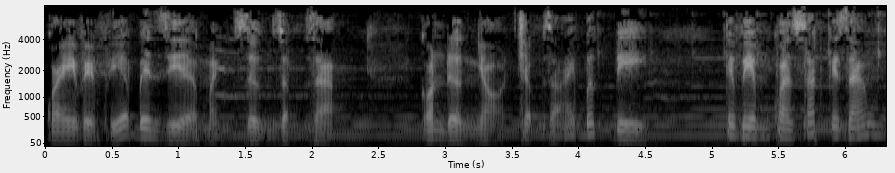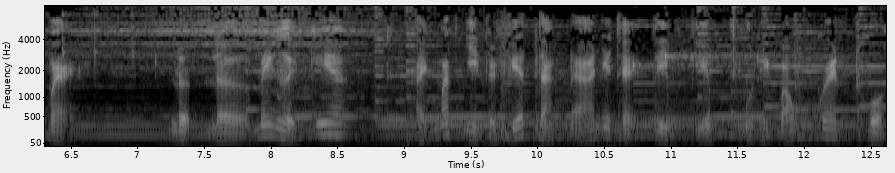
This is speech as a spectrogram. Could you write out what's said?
quay về phía bên rìa mảnh rừng rậm rạp. Con đường nhỏ chậm rãi bước đi. Tiêu viêm quan sát cái dáng vẻ lượn lờ mấy người kia. Ánh mắt nhìn về phía tảng đá như thể tìm kiếm một hình bóng quen thuộc.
